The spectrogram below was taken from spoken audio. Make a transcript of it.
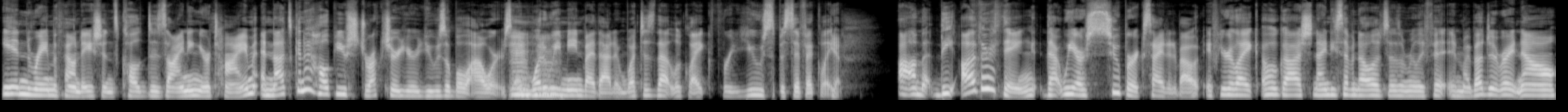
in Rayma Foundations called Designing Your Time, and that's going to help you structure your usable hours. And what do we mean by that? And what does that look like for you specifically? Yep. Um, the other thing that we are super excited about, if you're like, oh gosh, $97 doesn't really fit in my budget right now,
